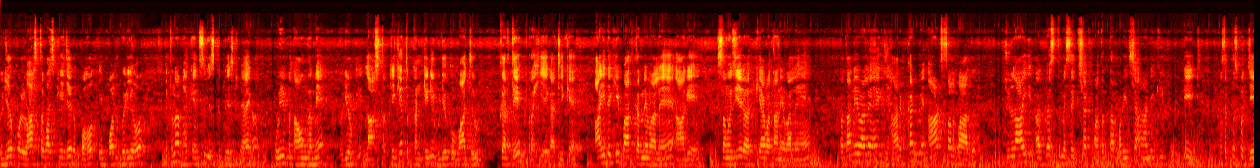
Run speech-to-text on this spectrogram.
वीडियो को लास्ट तक वॉच कीजिएगा, बहुत इंपॉर्टेंट वीडियो हो। कितना वैकेंसी इसके बेस्ट पे आएगा, वो भी बताऊँगा मैं वीडियो के लास्ट तक, ठीक है? तो कंटिन्यू वीडियो को वॉच ज़रूर करते रहिएगा, ठीक है? आइए देखिए, बात करने वाले हैं आगे। समझिएगा क्या बताने वाले हैं। बताने वाले हैं, झारखंड में आठ साल बाद जुलाई, अगस्त में शिक्षक पात्रता परीक्षा आने की डेट हो सकता है उसको जे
